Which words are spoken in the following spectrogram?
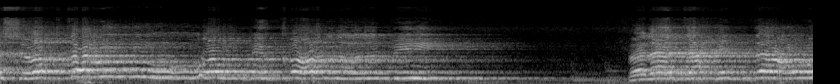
أشرقت نورا بقلبي فلا تحد دعوة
